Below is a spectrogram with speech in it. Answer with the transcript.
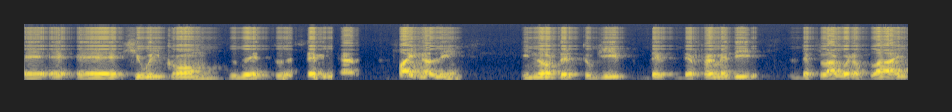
Uh, uh, uh, he will come to the to the seminar finally in order to give the, the remedy, the flower of life,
